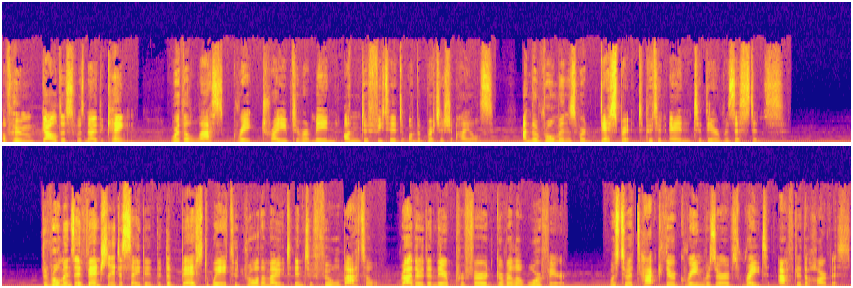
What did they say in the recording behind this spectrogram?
of whom Galdus was now the king, were the last great tribe to remain undefeated on the British Isles, and the Romans were desperate to put an end to their resistance. The Romans eventually decided that the best way to draw them out into full battle rather than their preferred guerrilla warfare, was to attack their grain reserves right after the harvest.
